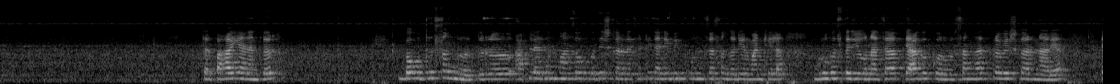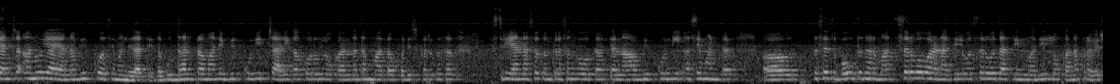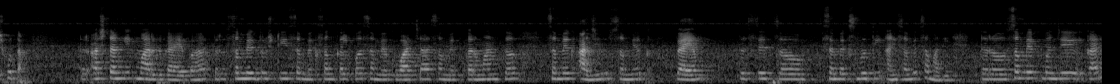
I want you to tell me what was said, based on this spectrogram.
तर पहा यानंतर बौद्ध संघ तर आपल्या धर्माचा उपदेश करण्यासाठी त्यांनी भिक्खूंचा संघ निर्माण केला. गृहस्थ जीवनाचा त्याग करून संघात प्रवेश करणाऱ्या त्यांच्या अनुयायांना भिक्खू असे म्हणले जाते. तर बुद्धांप्रमाणे भिक्खू ही चारिका करून लोकांना धम्माचा उपदेश करत असतात स्त्रियांना स्वतंत्र संघ होतात त्यांना भिक्खूंनी असे म्हणतात तसेच बौद्ध धर्मात सर्व वर्णातील व सर्व जातींमधील लोकांना प्रवेश होता. तर अष्टांगिक मार्ग काय पहा? तर सम्यक दृष्टी सम्यक संकल्प सम्यक वाचा सम्यक कर्मांक सम्यक आजीव सम्यक व्यायाम तसेच सम्यक स्मृती आणि सम्यक समाधी. तर सम्यक म्हणजे काय?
